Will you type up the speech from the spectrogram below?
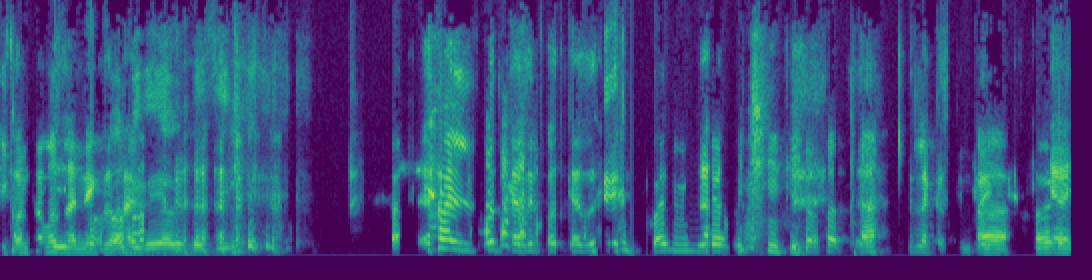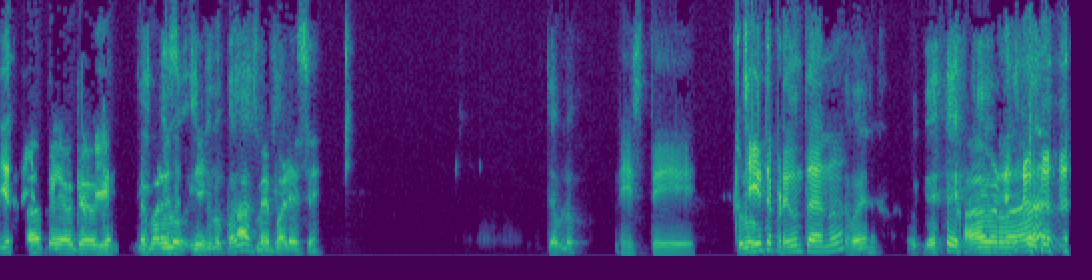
y contamos la anécdota. ¿cuál video, imbécil? el podcast, el podcast. ¿Cuál video, pinche idiota? Es la costumbre. Ah, ok, Ya, ya ok, ok, ok. Me ¿Y tú parece, lo- y sí. tú lo pagas Ah, me qué? parece. ¿Te hablo? Este, ¿Tú lo- siguiente pregunta, ¿no? Bueno, ok. Ah, ¿verdad?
